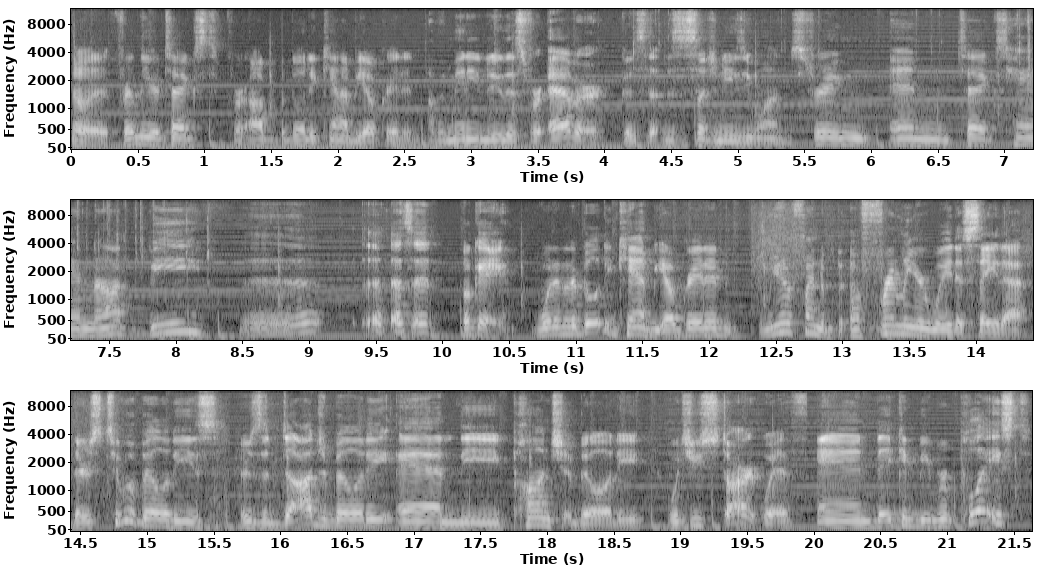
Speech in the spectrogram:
oh, friendlier text for ability cannot be upgraded. I've been meaning to do this forever. Good stuff. This is such an easy one. String and text cannot be. Uh, that's it. Okay, when an ability can't be upgraded, we gotta find a, a, friendlier way to say that. There's two abilities. There's the dodge ability and the punch ability, which you start with, and they can be replaced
